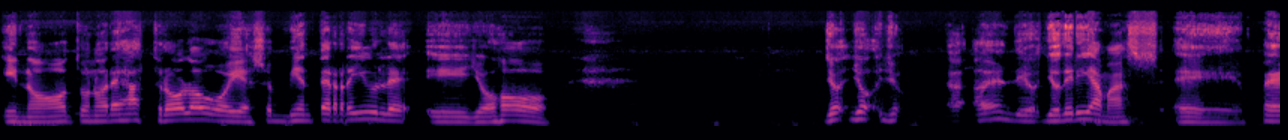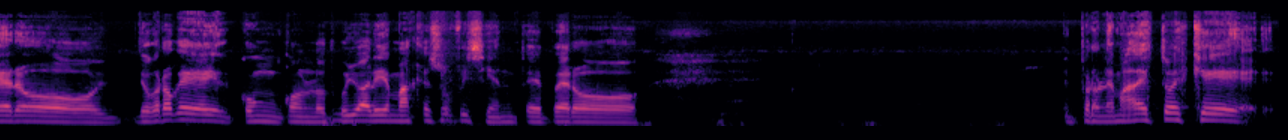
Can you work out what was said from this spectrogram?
y no, tú no eres astrólogo y eso es bien terrible. Y yo, yo, yo, yo, a- a ver, yo, yo diría más, eh, pero yo creo que con, con lo tuyo alguien más que suficiente, pero el problema de esto es que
